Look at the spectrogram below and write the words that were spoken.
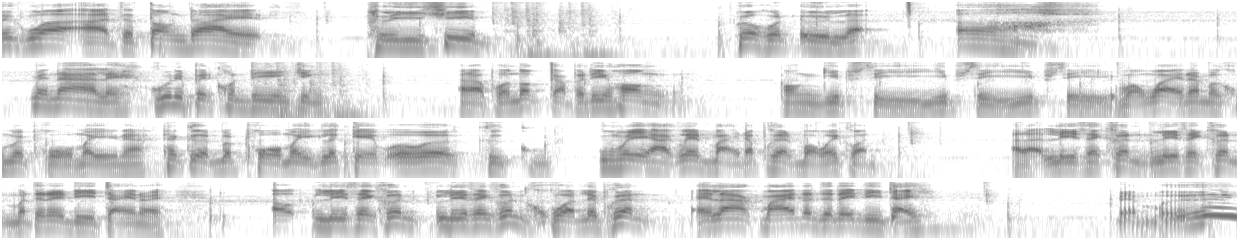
นึกว่าอาจจะต้องได้พลีชีพ เพื่อคนอื่นละเออไม่น่าเลย กูนี่เป็นคนดีจริงๆอ่าผมต้องกลับไปที่ห้อง ห้องยี่สี่ยี่สี่ยี่สี่หวังว่าไอ้นั่นมันคงไม่โผล่มาอีกนะ ถ้าเกิดมันโผล่มาอีกแล้วเกมโอเวอร์คือกูกูไม่อยากเล่นใหม่นะเพื่อนบอกไว้ก่อนอาละรีไซเคิลรีไซเคิลมันจะได้ดีใจหน่อย เอารีไซเคิลรีไซเคิลขวดเลยเพื่อนไอ้ลากไม้น่าจะได้ดีใจแม่เอ้ย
